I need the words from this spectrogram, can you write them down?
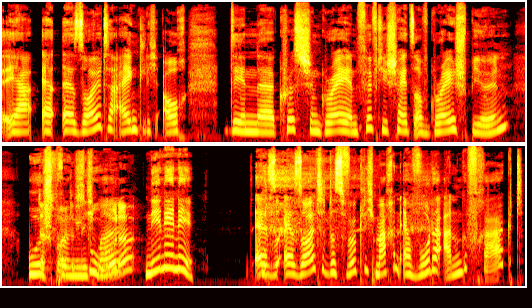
ja, er, er sollte eigentlich auch den äh, Christian Grey in Fifty Shades of Grey spielen. Ursprünglich du, mal. Oder? Nee, nee, nee. Er, er sollte das wirklich machen. Er wurde angefragt.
